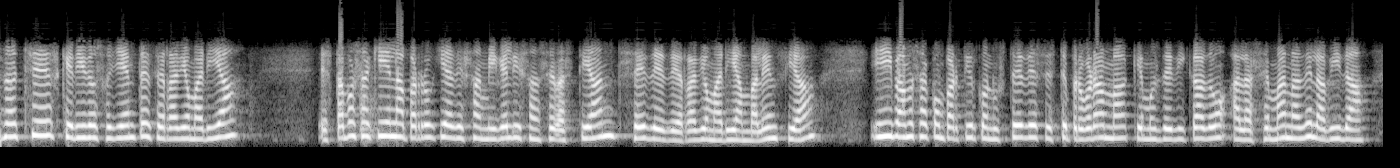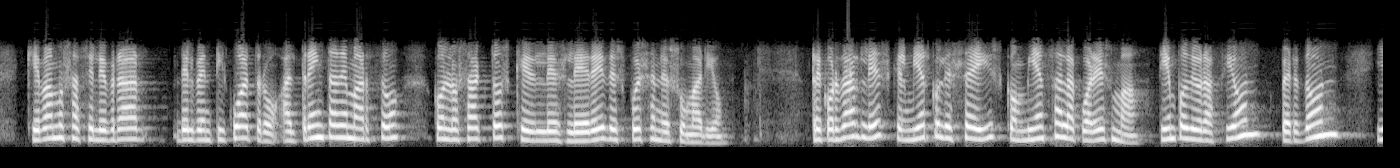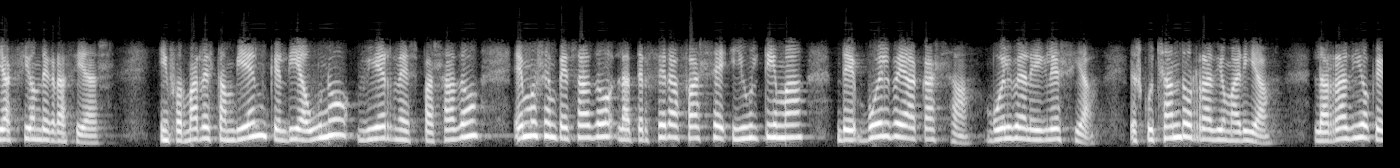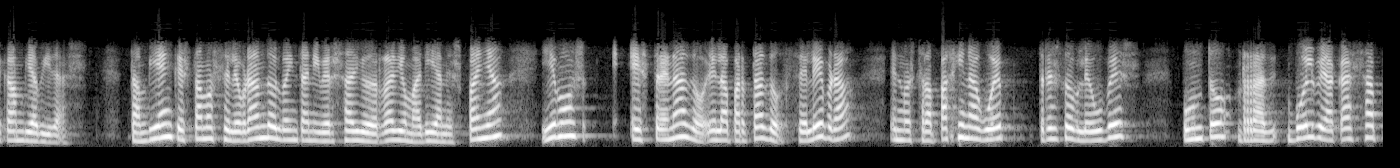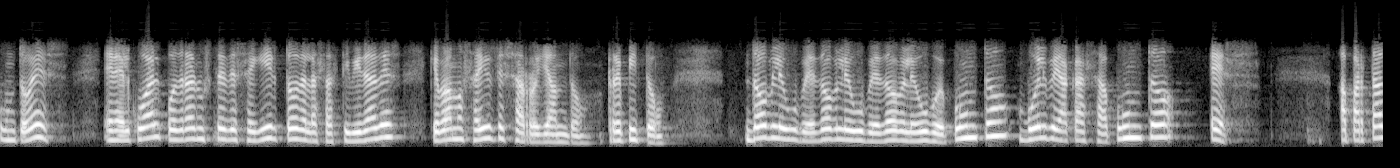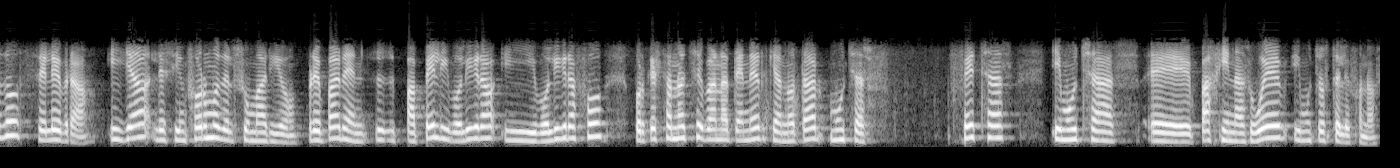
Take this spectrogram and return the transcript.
Buenas noches, queridos oyentes de Radio María. Estamos aquí en la parroquia de San Miguel y San Sebastián, sede de Radio María en Valencia, y vamos a compartir con ustedes este programa que hemos dedicado a la Semana de la Vida que vamos a celebrar del 24 al 30 de marzo con los actos que les leeré después en el sumario. Recordarles que el miércoles 6 comienza la cuaresma, tiempo de oración, perdón y acción de gracias. Informarles también que el día 1, viernes pasado, hemos empezado la tercera fase y última de Vuelve a casa, vuelve a la iglesia, escuchando Radio María, la radio que cambia vidas. También que estamos celebrando el 20 aniversario de Radio María en España y hemos estrenado el apartado Celebra en nuestra página web www.vuelveacasa.es en el cual podrán ustedes seguir todas las actividades que vamos a ir desarrollando. Repito, www.vuelveacasa.es. Apartado Celebra. Y ya les informo del sumario. Preparen el papel y, y bolígrafo porque esta noche van a tener que anotar muchas fechas y muchas eh, páginas web y muchos teléfonos.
